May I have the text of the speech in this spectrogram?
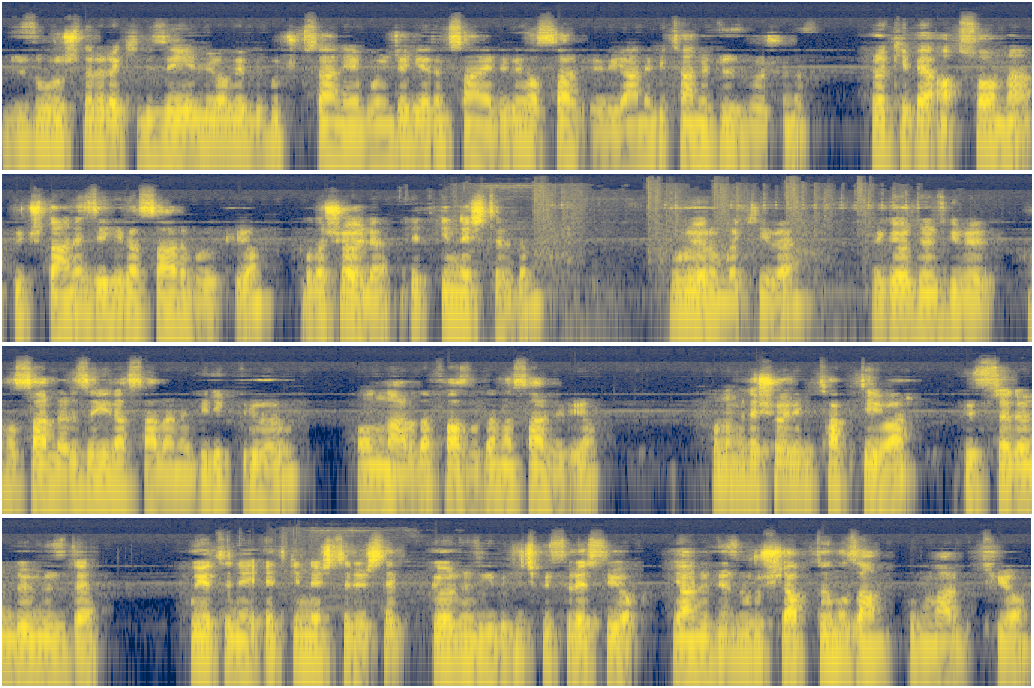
Düz vuruşları rakibi zehirliyor ve bir buçuk saniye boyunca yarım saniyede bir hasar veriyor. Yani bir tane düz vuruşunuz rakibe sonra 3 tane zehir hasarı bırakıyor. Bu da şöyle etkinleştirdim. Vuruyorum rakibe ve gördüğünüz gibi hasarları, zehir hasarlarını biriktiriyorum. Onlar da fazladan hasar veriyor. Bunun bir de şöyle bir taktiği var. Üste döndüğümüzde bu yeteneği etkinleştirirsek gördüğünüz gibi hiçbir süresi yok. Yani düz vuruş yaptığımız an bunlar bitiyor.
